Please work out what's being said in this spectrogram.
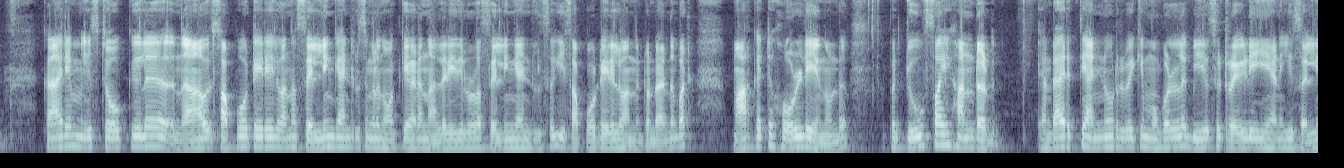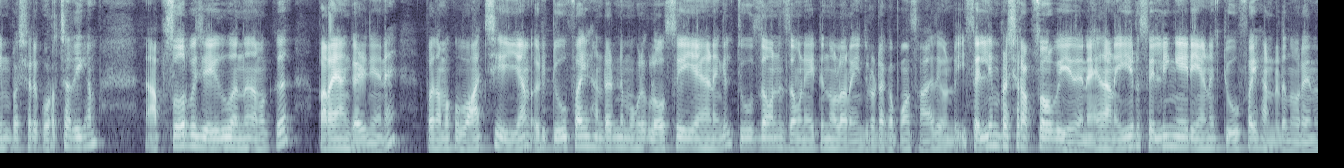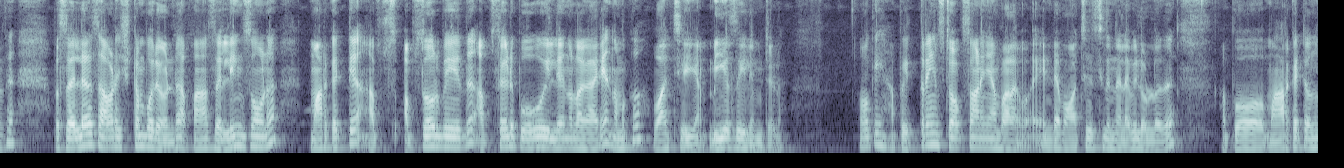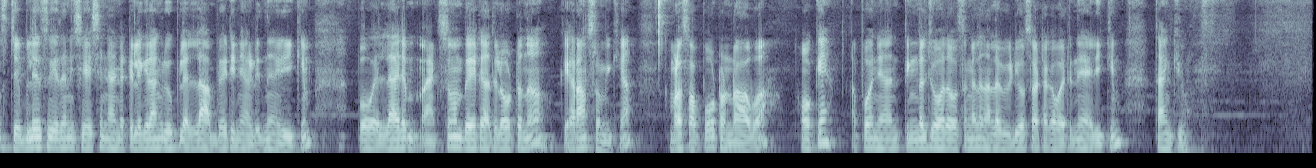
കാര്യം ഈ സ്റ്റോക്കിൽ ആ ഒരു സപ്പോർട്ട് ഏരിയയിൽ വന്ന സെല്ലിംഗ് ക്യാൻഡിൽസ് നിങ്ങൾ നോക്കിയാൽ നല്ല രീതിയിലുള്ള സെല്ലിംഗ് ക്യാൻഡിൽസ് ഈ സപ്പോർട്ട് ഏരിയയിൽ വന്നിട്ടുണ്ടായിരുന്നു. ബട്ട് മാർക്കറ്റ് ഹോൾഡ് ചെയ്യുന്നുണ്ട്. അപ്പോൾ ടു ഫൈവ് ഹൺഡ്രഡ് രണ്ടായിരത്തി അഞ്ഞൂറ് രൂപയ്ക്ക് മുകളിൽ ബി എസ് ട്രേഡ് ചെയ്യുകയാണെങ്കിൽ സെല്ലിംഗ് പ്രഷർ കുറച്ചധികം അബ്സോർബ് ചെയ്തു എന്ന് നമുക്ക് പറയാൻ കഴിഞ്ഞേനെ. അപ്പോൾ നമുക്ക് വാച്ച് ചെയ്യാം. ഒരു ടു ഫൈവ് ഹൺഡ്രഡിന്റെ മുകളിൽ ക്ലോസ് ചെയ്യുകയാണെങ്കിൽ ടു സെവൻ സെവൻ എയ്റ്റ് എന്നുള്ള റേഞ്ചിലോട്ടൊക്കെ പോകാൻ സാധ്യതയുണ്ട്. ഈ സെല്ലിംഗ് പ്രഷർ അബ്സോർബ് ചെയ്തേനെ. ഏതാണ്? ഈ ഒരു സെല്ലിംഗ് ഏരിയയാണ് ടു ഫൈവ് ഹൺഡ്രഡ് എന്ന് പറയുന്നത്. അപ്പോൾ സെല്ലേഴ്സ് അവിടെ ഇഷ്ടം പോലെ ഉണ്ട്. അപ്പോൾ ആ സെല്ലിംഗ് സോണ് മാർക്കറ്റ് അബ്സോർബ് ചെയ്ത് അപ്സൈഡ് പോവോ ഇല്ല എന്നുള്ള കാര്യം നമുക്ക് വാച്ച് ചെയ്യാം. B S C limited okay അപ്പോൾ ഇത്രയും സ്റ്റോക്സാണ് ഞാൻ എന്റെ വാച്ച് ലിസ്റ്റിൽ നിലവിലുള്ളത്. അപ്പോൾ മാർക്കറ്റ് ഒന്ന് സ്റ്റെബിലൈസ് ചെയ്തതിന് ശേഷം ഞാൻ എന്റെ ടെലിഗ്രാം ഗ്രൂപ്പിൽ എല്ലാ അപ്ഡേറ്റും ഞാൻ ഇടുന്നതായിരിക്കും. അപ്പോൾ എല്ലാവരും മാക്സിമം പേര് അതിലോട്ടൊന്ന് കയറാൻ ശ്രമിക്കുക. നമ്മളെ സപ്പോർട്ട് ഉണ്ടാവുക. ഓക്കെ അപ്പോൾ ഞാൻ തിങ്കൾ ചൊവ്വ ദിവസങ്ങളിൽ നല്ല വീഡിയോസായിട്ടൊക്കെ വരുന്നതായിരിക്കും. താങ്ക്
